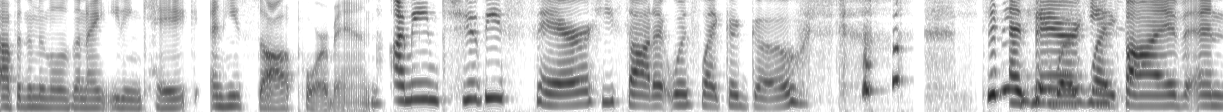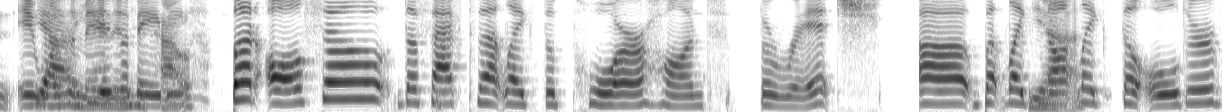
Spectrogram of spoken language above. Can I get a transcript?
up in the middle of the night eating cake and he saw a poor man. I mean, to be fair, he thought it was like a ghost. To be And he fair, was, he's like- five and it Yeah, was a he man is in a his baby. house. but also the fact that like the poor haunt the rich. Uh but like Yeah. not like the older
